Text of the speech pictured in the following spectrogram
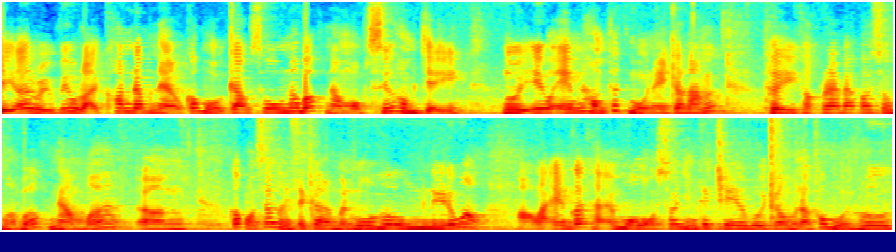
chị ơi review loại condom nào có mùi cao su nó bớt nồng một xíu không chị? Người yêu em nó không thích mùi này cho lắm. Thì thật ra bao cao su mà bớt nồng á um, có một số người sẽ kêu là mình mua hương đi đúng không? Hoặc là em có thể mua một số những cái gel vui cho mà nó có mùi hương.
